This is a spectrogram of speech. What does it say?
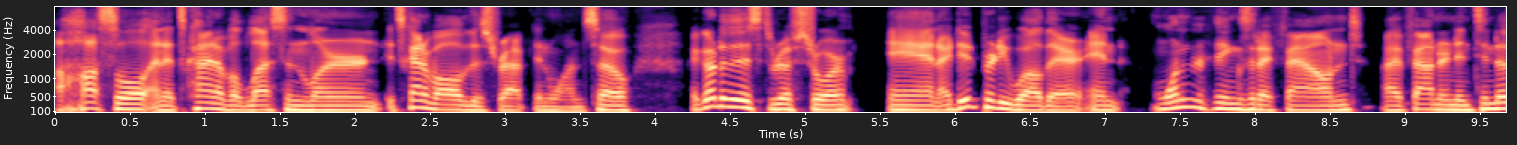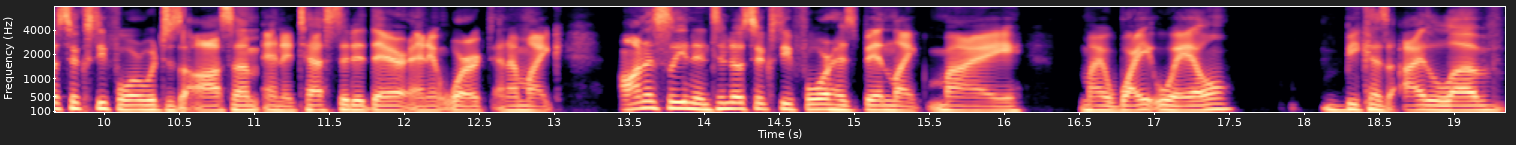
a hustle and it's kind of a lesson learned. It's kind of all of this wrapped in one. So I go to this thrift store and I did pretty well there. And one of the things that I found, I found a Nintendo 64, which is awesome, and I tested it there and it worked. And I'm like, honestly, Nintendo 64 has been like my my white whale because I love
